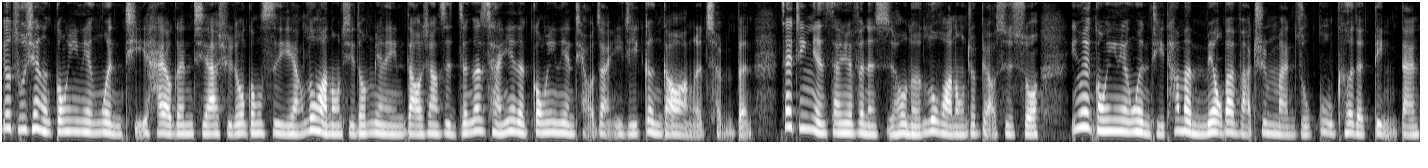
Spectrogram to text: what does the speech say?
又出现了供应链问题，还有跟其他许多公司一样，露华浓其实都面临到像是整个产业的供应链挑战，以及更高昂的成本。在今年三月份的时候呢，露华浓就表示说，因为供应链问题，他们没有办法去满足顾客的订单。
